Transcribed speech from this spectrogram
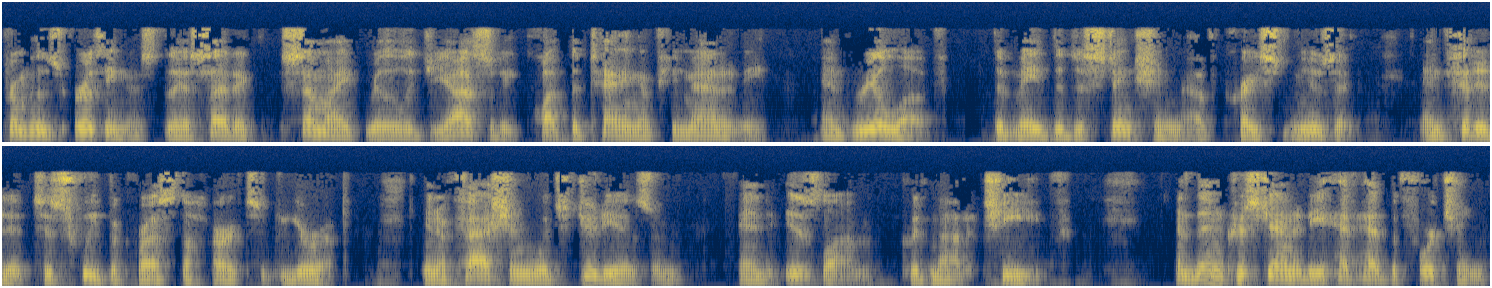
from whose earthiness the ascetic Semite religiosity caught the tang of humanity and real love that made the distinction of Christ's music and fitted it to sweep across the hearts of Europe in a fashion which Judaism and Islam could not achieve. And then Christianity had had the fortune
